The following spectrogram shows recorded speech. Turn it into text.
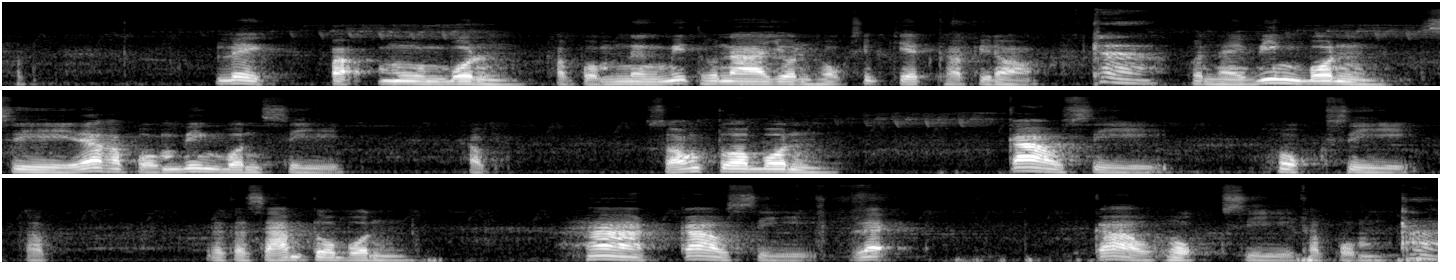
ครับเลขประมูลบน ครับผมหนึ่งมิถุนายนหกสิบเจ็ดครับพี่น้องค่ะ เพิ่นให้วิ่งบนสี่แล้วครับผมวิ่งบนสี่ครับสองตัวบนเก้าสี่หกสี่ครับ แล้วก็สามตัวบนห้าเก้าสี่และเก้าหกสี่ครับผม ค่ะ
